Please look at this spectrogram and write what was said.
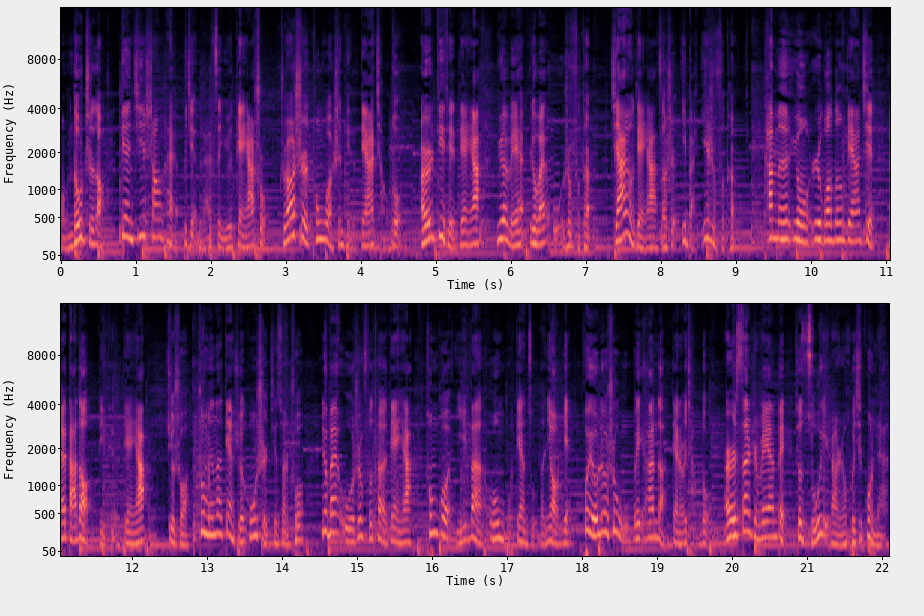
我们都知道，电击伤害不仅来自于电压数，主要是通过身体的电压强度。而地铁电压约为六百五十伏特，家用电压则是一百一十伏特。他们用日光灯变压器来达到地铁的电压。据说，著名的电学公式计算出，六百五十伏特的电压，通过一万欧姆电阻的尿液，会有六十五微安的电流强度，而三十微安倍就足以让人呼吸困难，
